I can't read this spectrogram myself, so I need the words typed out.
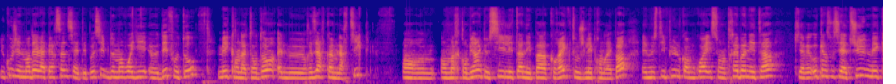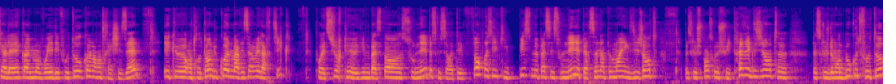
Du coup, j'ai demandé à la personne si c'était possible de m'envoyer euh, des photos. Mais qu'en attendant, elle me réserve quand même l'article. En, en, marquant bien que si l'état n'est pas correct, je ne les prendrai pas. Elle me stipule comme quoi ils sont en très bon état qu'il n'y avait aucun souci là-dessus, mais qu'elle allait quand même m'envoyer des photos quand elle rentrait chez elle. Et que entre temps, du coup, elle m'a réservé l'article pour être sûr qu'il ne me passe pas sous le nez, parce que ça aurait été fort possible qu'il puisse me passer sous le nez. Les personnes un peu moins exigeantes, parce que je pense que je suis très exigeante, euh, parce que je demande beaucoup de photos.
